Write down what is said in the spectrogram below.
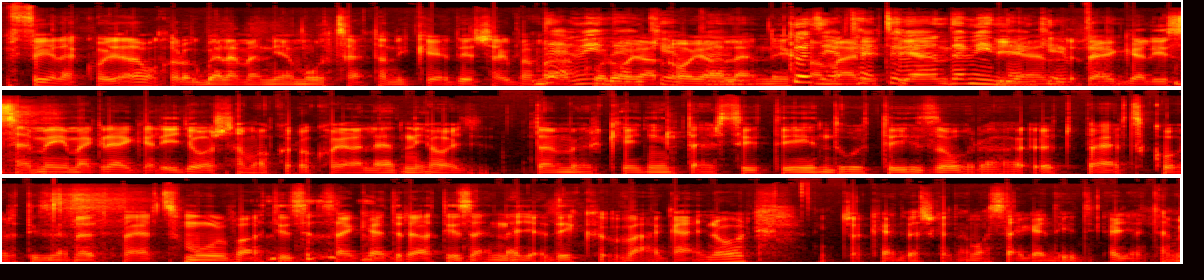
Félek, hogy nem akarok belemenni a módszertani kérdésekbe, mert akkor olyan, olyan lennék, ha már itt ilyen, de ilyen reggeli személy, meg reggeli gyorsan akarok olyan lenni, hogy tömörkény Intercity indult 10 óra, 5 perckor, 15 perc múlva a Szegedre a 14. vágányról. Csak kedveskedem a Szegedi egyetemi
